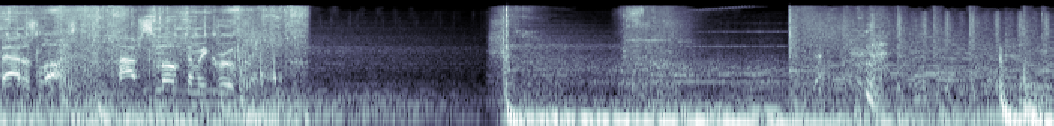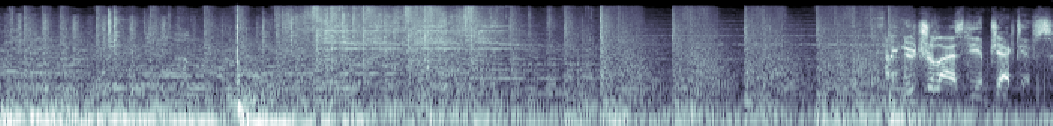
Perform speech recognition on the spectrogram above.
Battle's lost. Pop smoked and regroup. Neutralize the objectives.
